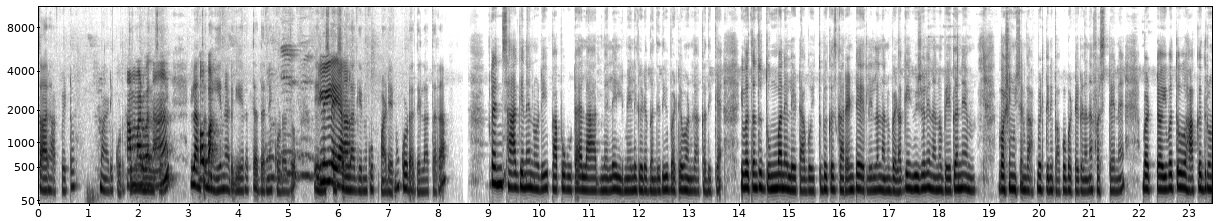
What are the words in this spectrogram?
ಸಾರು ಹಾಕ್ಬಿಟ್ಟು ಮಾಡಿ ಕೊಡ್ತೀನಿ ಇಲ್ಲ ಅಂತ ಏನು ಅಡುಗೆ ಇರುತ್ತೆ ಅದನ್ನೇ ಕೊಡೋದು. ಸ್ಪೆಷಲ್ ಆಗೇನು ಕುಕ್ ಮಾಡೇನು ಕೊಡೋದಿಲ್ಲ ಆ ಥರ. ಫ್ರೆಂಡ್ಸ್ ಹಾಗೆಯೇ ನೋಡಿ ಪಾಪು ಊಟ ಎಲ್ಲ ಆದಮೇಲೆ ಇಲ್ಲಿ ಮೇಲುಗಡೆ ಬಂದಿದ್ದೀವಿ ಬಟ್ಟೆ ಒಣಗಾಕೋದಕ್ಕೆ. ಇವತ್ತಂತೂ ತುಂಬಾ ಲೇಟ್ ಆಗೋಯಿತು ಬಿಕಾಸ್ ಕರೆಂಟೇ ಇರಲಿಲ್ಲ. ನಾನು ಬೆಳಗ್ಗೆ ಯೂಶ್ವಲಿ ನಾನು ಬೇಗನೆ ವಾಷಿಂಗ್ ಮಿಷಿನ್ಗೆ ಹಾಕ್ಬಿಡ್ತೀನಿ ಪಾಪು ಬಟ್ಟೆಗಳನ್ನು ಫಸ್ಟೇ ಬಟ್ ಇವತ್ತು ಹಾಕಿದ್ರೂ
